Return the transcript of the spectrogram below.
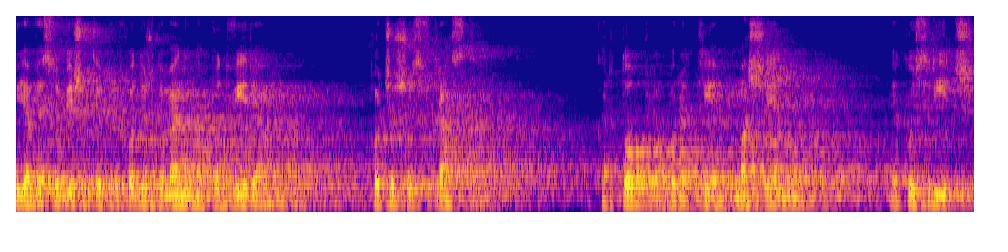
Уяви собі, що ти приходиш до мене на подвір'я, хочеш щось вкрасти, картоплю, бураки, машину, якусь річ,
